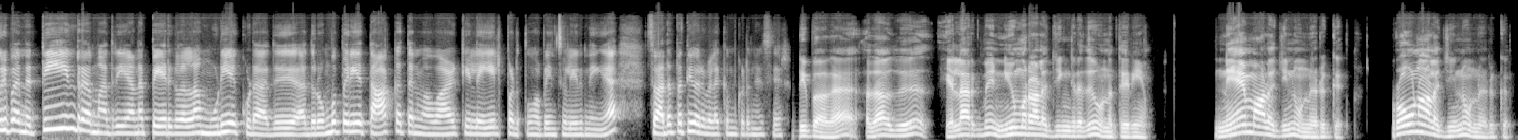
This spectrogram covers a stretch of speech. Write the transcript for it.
குறிப்பா இந்த தீன்ற மாதிரியான பெயர்கள் எல்லாம் முடியக்கூடாது. அது ரொம்ப பெரிய தாக்கத்தை நம்ம வாழ்க்கையில ஏற்படுத்தும் அப்படின்னு சொல்லியிருந்தீங்க. ஸோ அதை பத்தி ஒரு விளக்கம் கொடுங்க சார் கண்டிப்பாக. அதாவது எல்லாருக்குமே நியூமராலஜிங்கிறது ஒன்று தெரியும். நேமாலஜின்னு ஒன்று இருக்குது ப்ரோனாலஜின்னு ஒன்று இருக்குது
